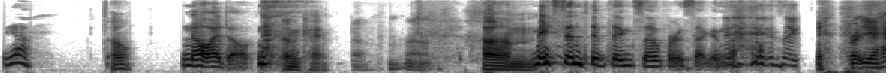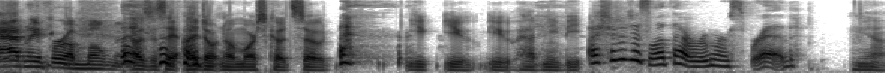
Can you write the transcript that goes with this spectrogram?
Yeah. Oh, No, I don't. okay. Uh, Um, Mason did think so for a second. though. Like you had me for a moment. I was gonna say I don't know Morse code, so you you you had me beat. I should have just let that rumor spread Yeah,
